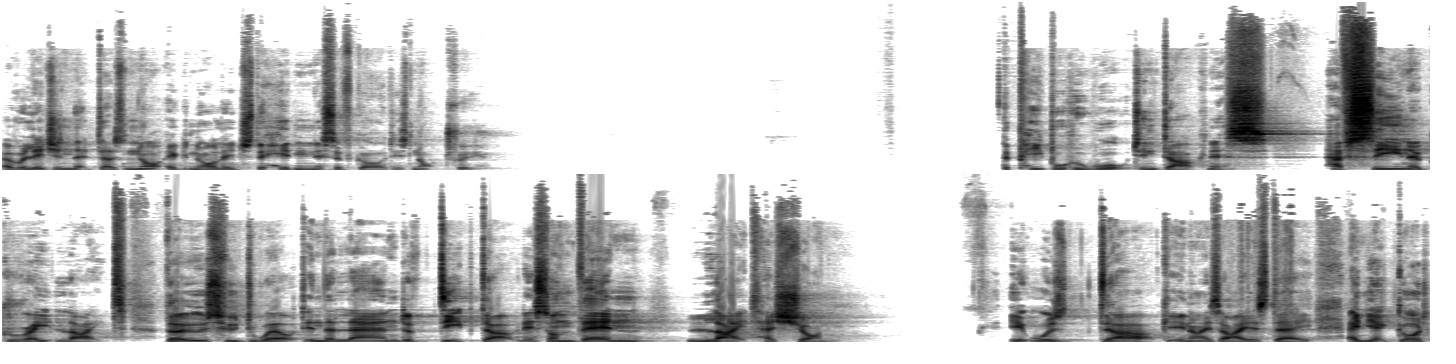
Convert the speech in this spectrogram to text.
a religion that does not acknowledge the hiddenness of God is not true. The people who walked in darkness have seen a great light. Those who dwelt in the land of deep darkness, on them light has shone. It was dark in Isaiah's day, and yet God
